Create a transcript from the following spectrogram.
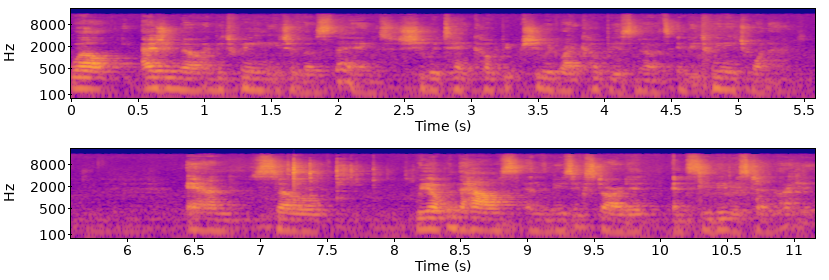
Well, as you know, in between each of those things, she would take copi- she would write copious notes in between each one act. And so we opened the house and the music started and CB was still writing.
